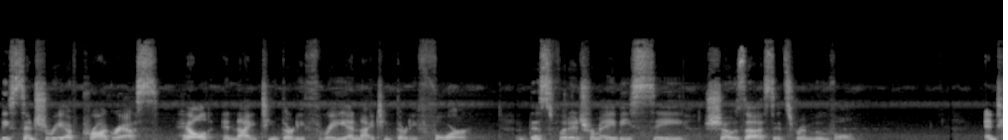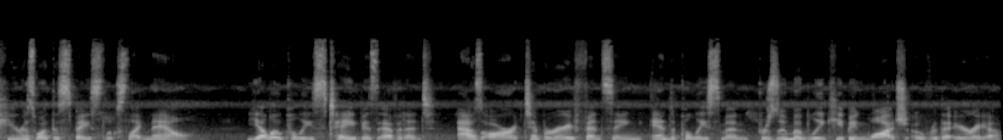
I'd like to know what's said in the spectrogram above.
the Century of Progress, held in 1933 and 1934. This footage from ABC shows us its removal. And here is what the space looks like now. Yellow police tape is evident, as are temporary fencing and a policeman, presumably keeping watch over the area.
